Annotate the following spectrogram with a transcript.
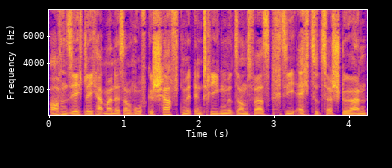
Offensichtlich hat man es am Hof geschafft, mit Intrigen, mit sonst was, sie echt zu zerstören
